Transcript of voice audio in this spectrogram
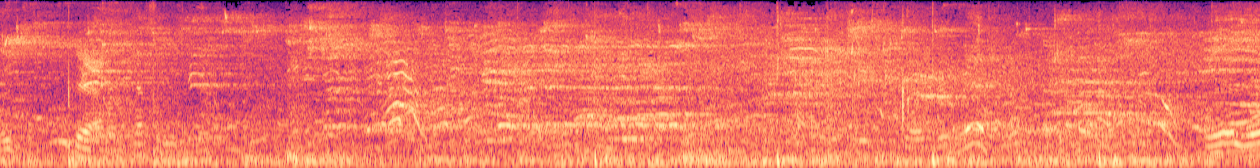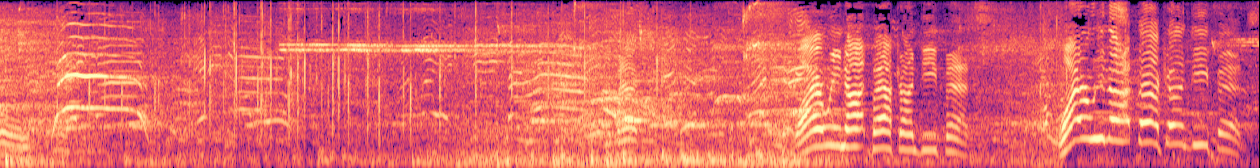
Elite, Yeah. intensity is there. And one. Get back. Why are we not back on defense? Why are we not back on defense?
